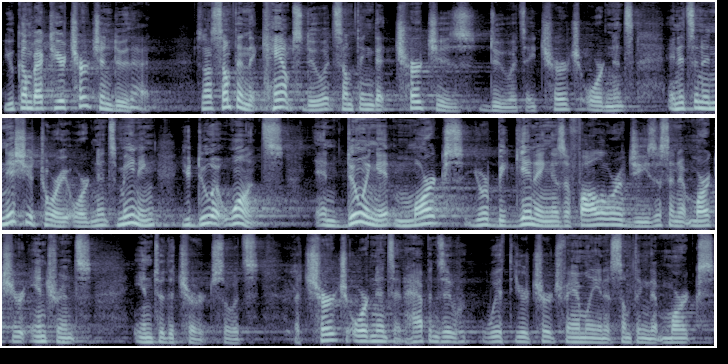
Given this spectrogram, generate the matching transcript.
You come back to your church and do that. It's not something that camps do, it's something that churches do. It's a church ordinance, and it's an initiatory ordinance, meaning you do it once. And doing it marks your beginning as a follower of Jesus, and it marks your entrance into the church. So it's a church ordinance. It happens with your church family, and it's something that marks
